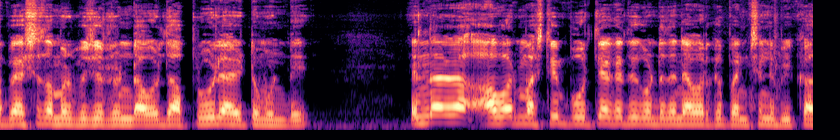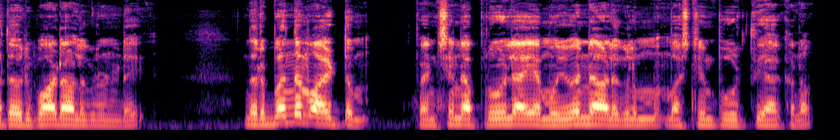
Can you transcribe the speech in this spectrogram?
അപേക്ഷ സമർപ്പിച്ചിട്ടുണ്ട് അവരുടെ അപ്രൂവൽ ആയിട്ടുമുണ്ട് എന്നാൽ അവർ മസ്റ്റിംഗ് പൂർത്തിയാക്കിയത് കൊണ്ട് തന്നെ അവർക്ക് പെൻഷൻ ലഭിക്കാത്ത ഒരുപാട് ആളുകളുണ്ട്. നിർബന്ധമായിട്ടും പെൻഷൻ അപ്രൂവലായ മുഴുവൻ ആളുകളും മസ്റ്റിംഗ് പൂർത്തിയാക്കണം.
